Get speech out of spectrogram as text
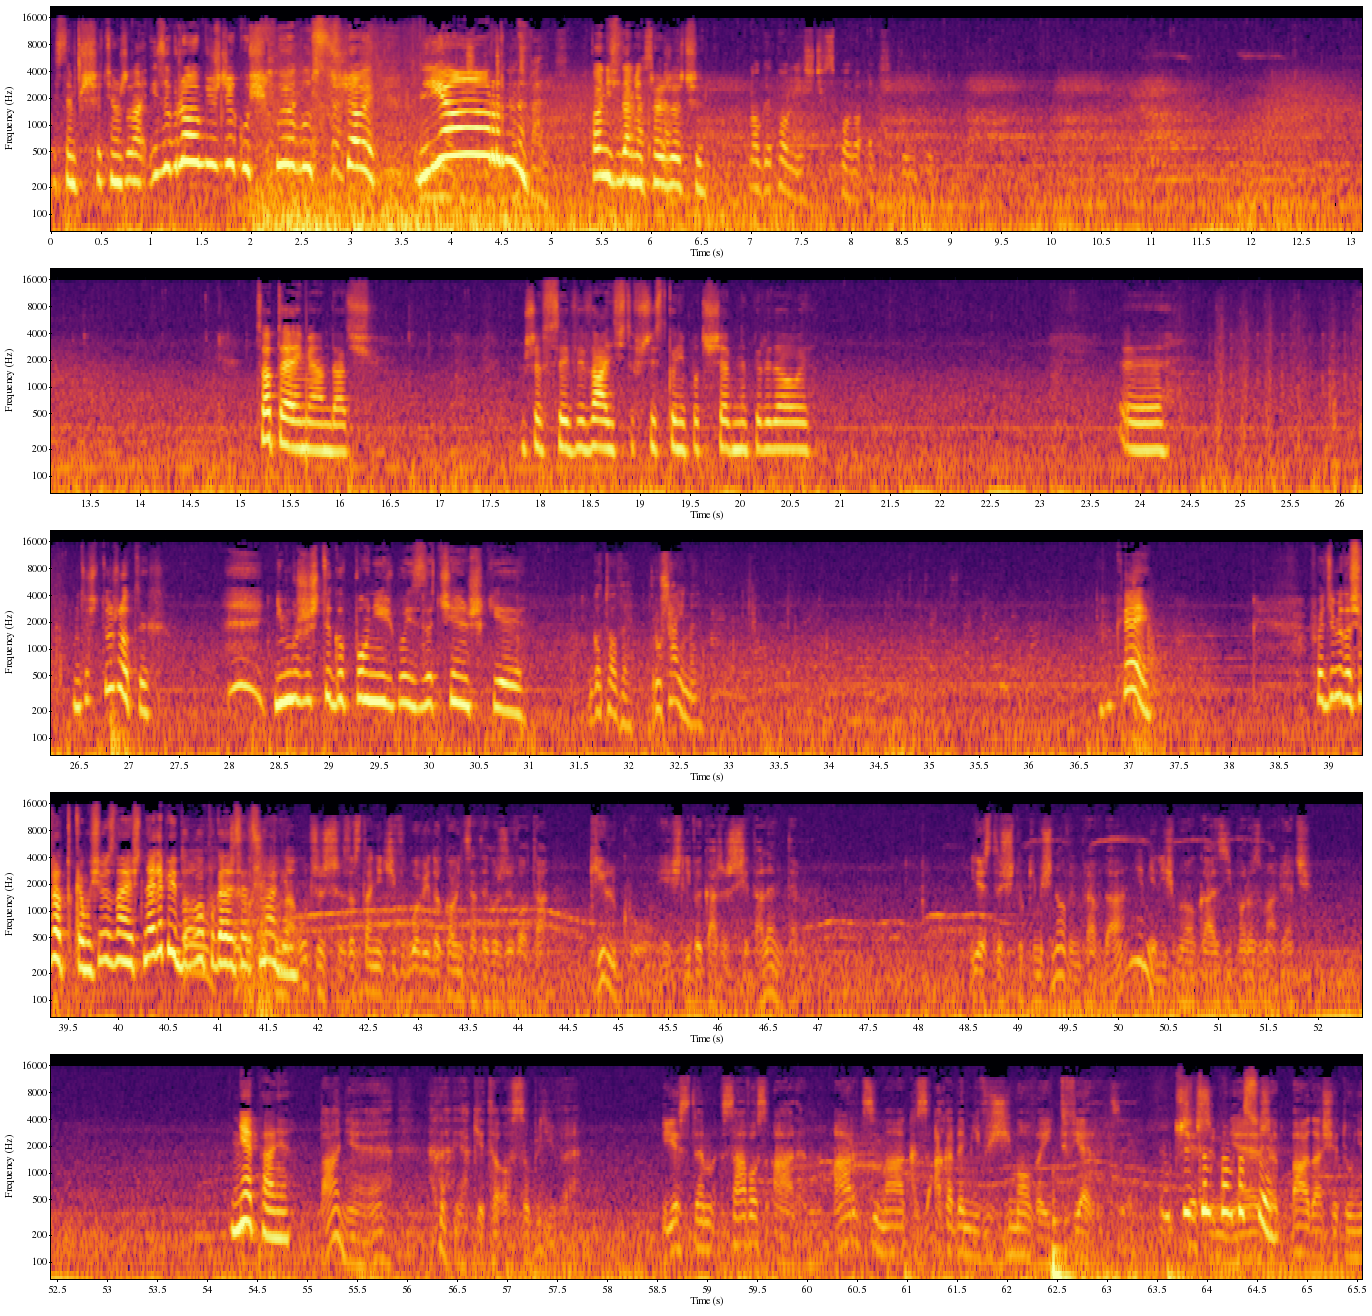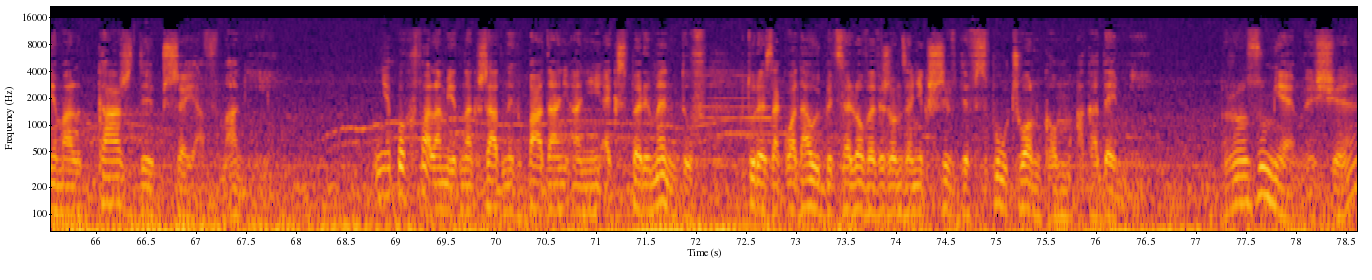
Jestem przeciążona i zebrałam już jakąś chujową strzały. Liorn! walki. Ponieś dla mnie trochę rzeczy. Mogę ponieść sporo ekwipunku. Co to ja miałam dać? Muszę sobie wywalić to wszystko niepotrzebne pierdoły. Yy. No dość dużo tych. Nie możesz tego ponieść, bo jest za ciężkie. Gotowe. Ruszajmy. Okej. Wchodzimy do środka. Musimy znaleźć. Najlepiej by było pogadać z arcymagiem. nauczysz, zostanie ci w głowie do końca tego żywota. Kilku, jeśli wykażesz się talentem. Jesteś tu kimś nowym, prawda? Nie mieliśmy okazji porozmawiać. Nie, panie. Panie, jakie to osobliwe. Jestem Savos Aren, arcymag z Akademii w Zimowej Twierdzy. Czy Cieszy to pan mnie, pasuje? że bada się tu niemal każdy przejaw magii. Nie pochwalam jednak żadnych badań ani eksperymentów, które zakładałyby celowe wyrządzenie krzywdy współczłonkom Akademii. Rozumiemy się?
